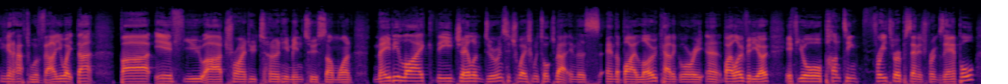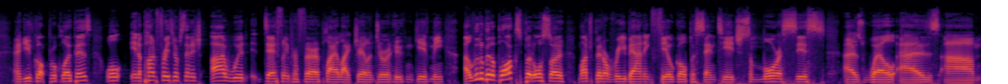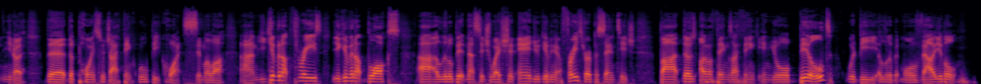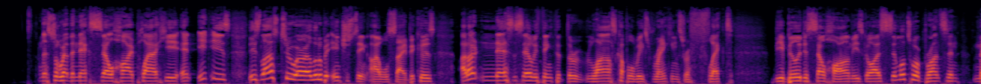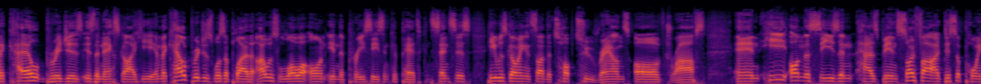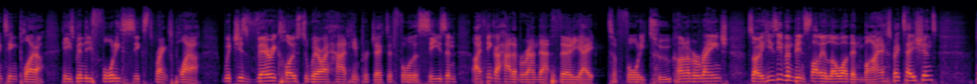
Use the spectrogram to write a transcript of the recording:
you're going to have to evaluate that. But if you are trying to turn him into someone, maybe like the Jalen Duren situation we talked about in this and the buy low category, uh, buy low video, if you're punting free throw percentage, for example, and you've got Brook Lopez, well, in a punt free throw percentage, I would definitely prefer a player like Jalen Duren who can give me a little bit of blocks, but also much better rebounding, field goal percentage, some more assists, as well as um, you know the the points, which I think will be quite similar. Um, you're giving up threes, you're giving up blocks uh, a little bit in that situation, and you're giving up free throw percentage. But those other things, I think, in your build would be a little bit more valuable. Let's talk about the next sell high player here. And it is, these last two are a little bit interesting, I will say, because I don't necessarily think that the last couple of weeks' rankings reflect the ability to sell high on these guys. Similar to a Brunson, Mikal Bridges is the next guy here. And Mikal Bridges was a player that I was lower on in the preseason compared to consensus. He was going inside the top two rounds of drafts. And he on the season has been so far a disappointing player. He's been the 46th ranked player, which is very close to where I had him projected for the season. I think I had him around that 38 to 42 kind of a range. So he's even been slightly lower than my expectations.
